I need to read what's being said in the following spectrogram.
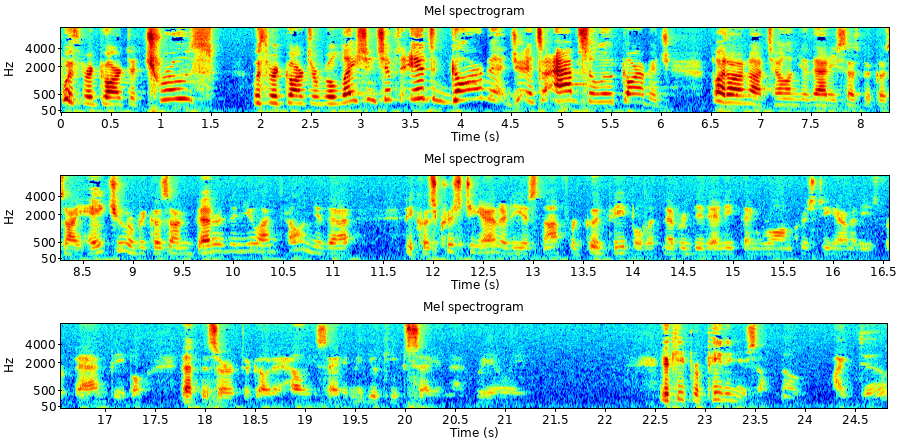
with regard to truth, with regard to relationships, it's garbage. It's absolute garbage. But I'm not telling you that, he says, because I hate you or because I'm better than you. I'm telling you that because Christianity is not for good people that never did anything wrong. Christianity is for bad people that deserve to go to hell. You say to me, You keep saying that, really? You keep repeating yourself. No, I do.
